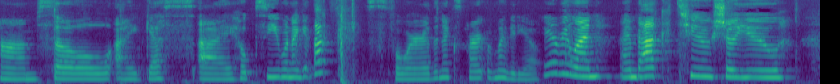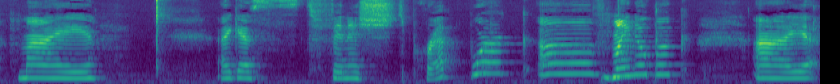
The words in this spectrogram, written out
Um, so I guess I hope to see you when I get back for the next part of my video. Hey everyone, I'm back to show you my, I guess, finished prep work of my notebook. I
